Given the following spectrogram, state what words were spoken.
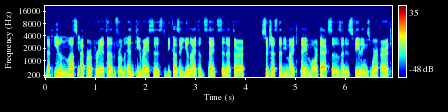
that Elon Musk appropriated from anti-racist because a United States senator suggested he might pay more taxes and his feelings were hurt.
